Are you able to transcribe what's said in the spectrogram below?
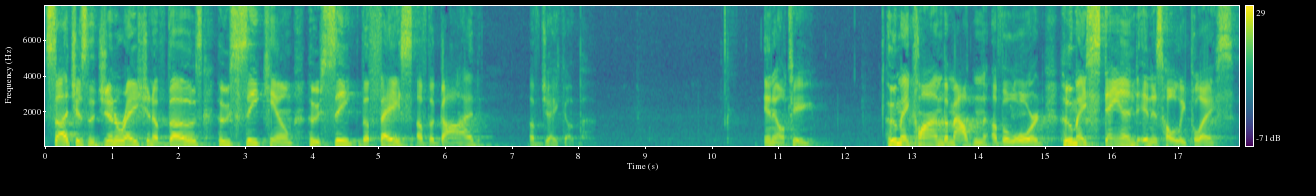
Such is the generation of those who seek him, who seek the face of the God of Jacob. NLT. Who may climb the mountain of the Lord? Who may stand in his holy place?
